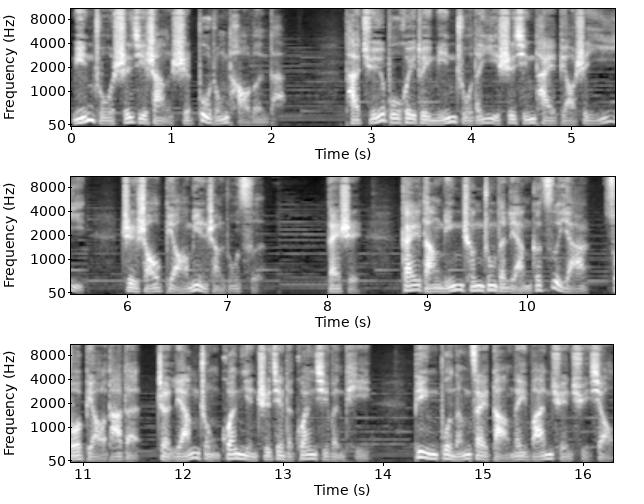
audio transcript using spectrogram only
民主实际上是不容讨论的。他绝不会对民主的意识形态表示异议，至少表面上如此。但是，该党名称中的两个字眼所表达的这两种观念之间的关系问题，并不能在党内完全取消。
